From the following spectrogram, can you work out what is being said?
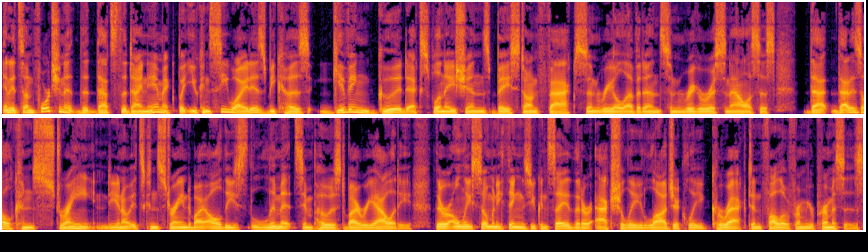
And it's unfortunate that that's the dynamic, but you can see why it is because giving good explanations based on facts and real evidence and rigorous analysis, that that is all constrained. You know, it's constrained by all these limits imposed by reality. There are only so many things you can say that are actually logically correct and follow from your premises.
